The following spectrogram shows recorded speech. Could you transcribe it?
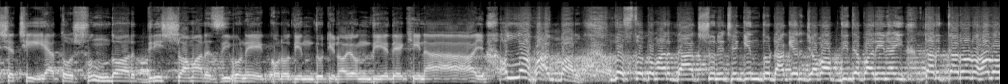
এসেছি। এত সুন্দর দৃশ্য আমার জীবনে কোনোদিন দুটি নয়ন দিয়ে দেখি নাই। আল্লাহ আকবার। দোস্ত, তোমার ডাক শুনেছে কিন্তু ডাকের জবাব দিতে পারি নাই। তার কারণ হলো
